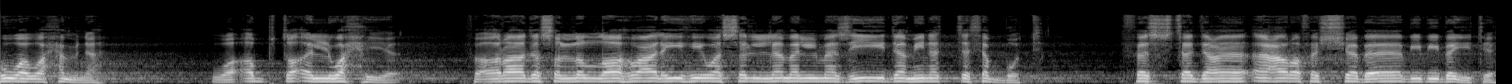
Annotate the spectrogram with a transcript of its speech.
هو وحمنه وأبطأ الوحي. فأراد صلى الله عليه وسلم المزيد من التثبت فاستدعى أعرف الشباب ببيته.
